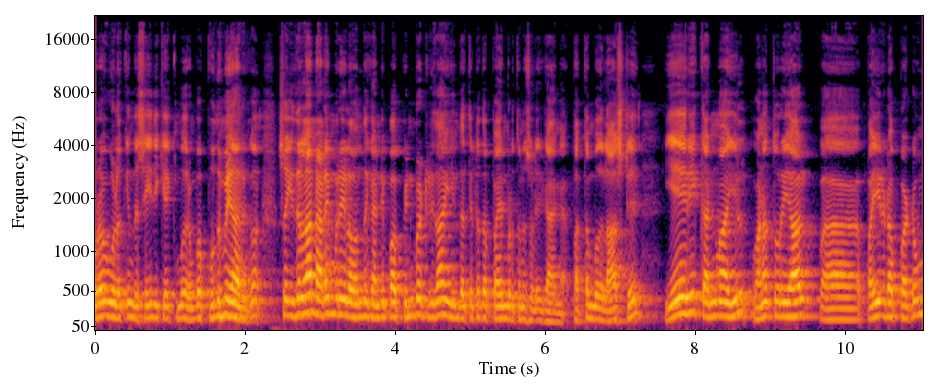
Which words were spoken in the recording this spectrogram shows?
உறவுகளுக்கு இந்த செய்தி கேட்கும்போது ரொம்ப புதுமையாக இருக்கும். ஸோ இதெல்லாம் நடைமுறையில் வந்து கண்டிப்பாக பின்பற்றி தான் இந்த திட்டத்தை பயன்படுத்தணும்னு சொல்லியிருக்காங்க. பத்தொம்பது லாஸ்ட்டு ஏரி கண்மாயில் வனத்துறையால் பயிரிடப்படும்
